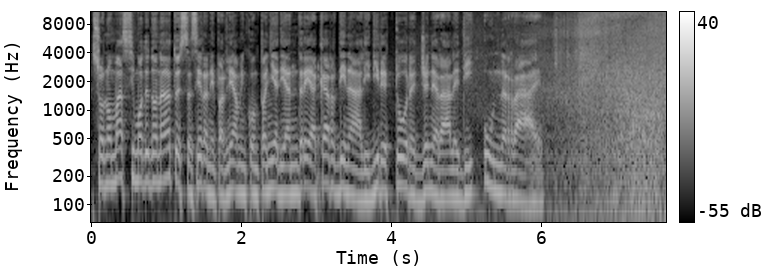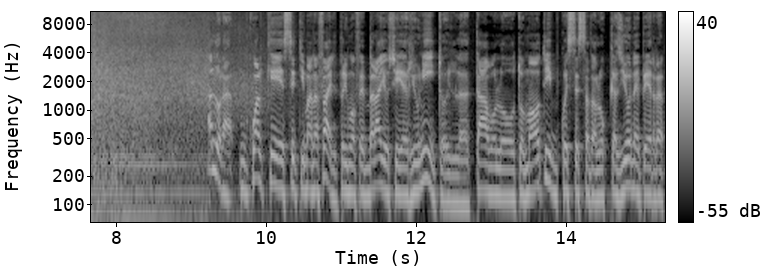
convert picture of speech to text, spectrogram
Sono Massimo De Donato e stasera ne parliamo in compagnia di Andrea Cardinali, direttore generale di UNRAE. Allora, qualche settimana fa, il primo febbraio, si è riunito il tavolo automotive. Questa è stata l'occasione per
